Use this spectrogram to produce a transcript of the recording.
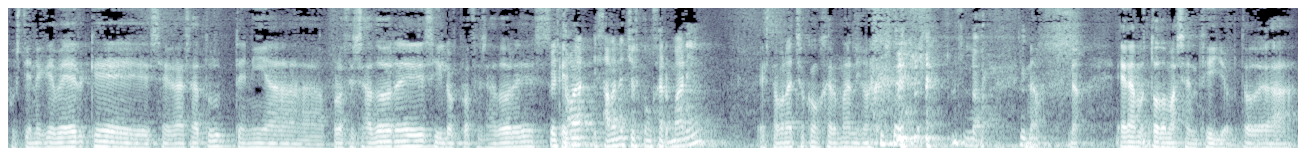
pues tiene que ver que Sega Saturn tenía procesadores y los procesadores que ¿Estaban, estaban hechos con germanio? estaban hechos con germanio. No. no, no. Era todo más sencillo. Todo era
